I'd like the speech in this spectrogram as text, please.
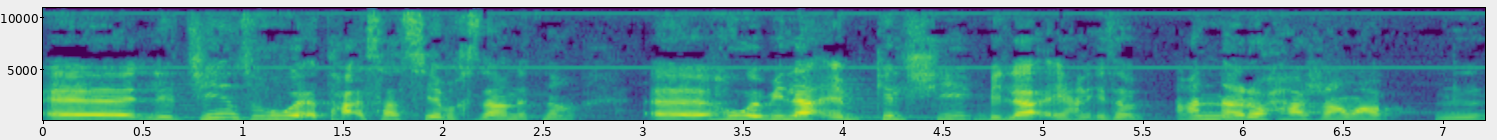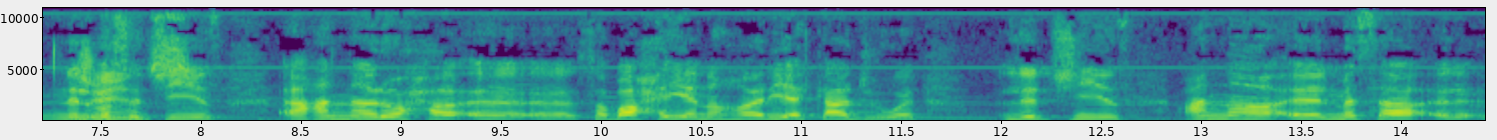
آه الجينز هو قطعة أساسية بخزانتنا. آه هو بيلائم كل شيء بيلائم يعني إذا عنا روحة على الجامعة نلبس جينز. الجينز. آه عنا روحة آه آه صباحية نهارية كاجوال للجينز. عنا آه، المساء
